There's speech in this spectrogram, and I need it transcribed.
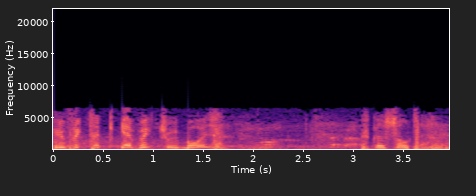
Who thinks I can get a victory, boys? Let's go Salter.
